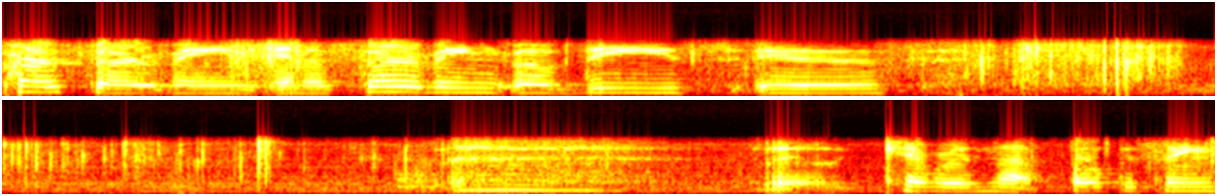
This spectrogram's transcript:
per serving, and a serving of these is the camera is not focusing,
